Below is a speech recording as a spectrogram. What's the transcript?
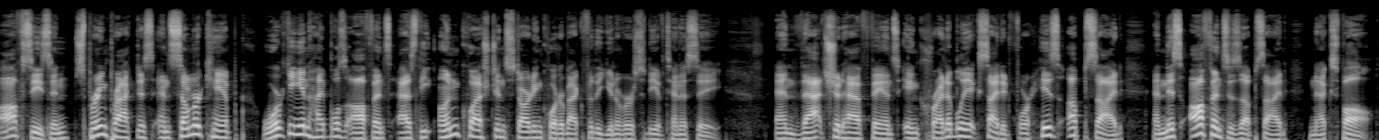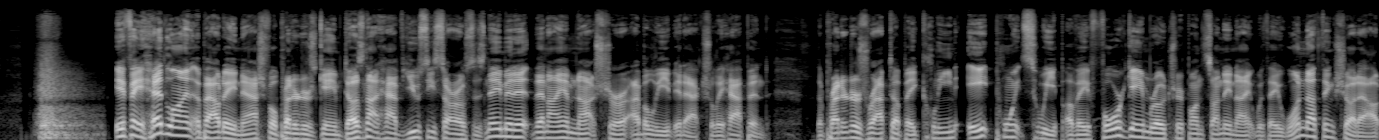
offseason, spring practice, and summer camp working in Heupel's offense as the unquestioned starting quarterback for the University of Tennessee and that should have fans incredibly excited for his upside and this offense's upside next fall. If a headline about a Nashville Predators game does not have Juuse Saros' name in it, then I am not sure I believe it actually happened. The Predators wrapped up a clean eight point sweep of a four game road trip on Sunday night with a 1 0 shutout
